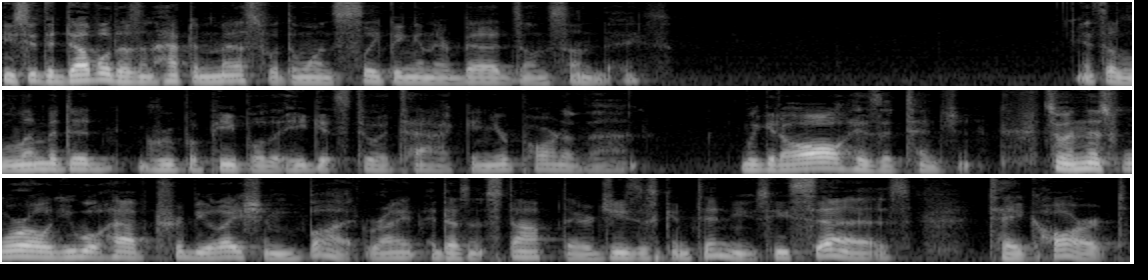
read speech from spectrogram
You see, the devil doesn't have to mess with the ones sleeping in their beds on Sundays. It's a limited group of people that he gets to attack, and you're part of that. We get all his attention. So in this world, you will have tribulation, but, right, it doesn't stop there. Jesus continues. He says, Take heart,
